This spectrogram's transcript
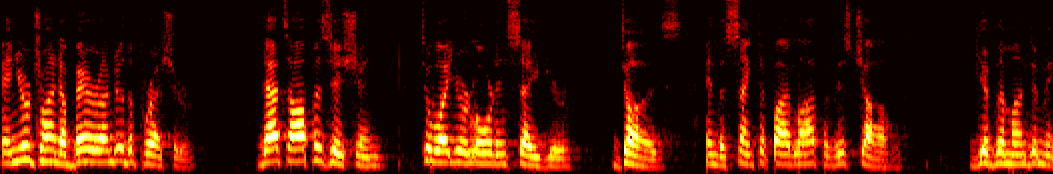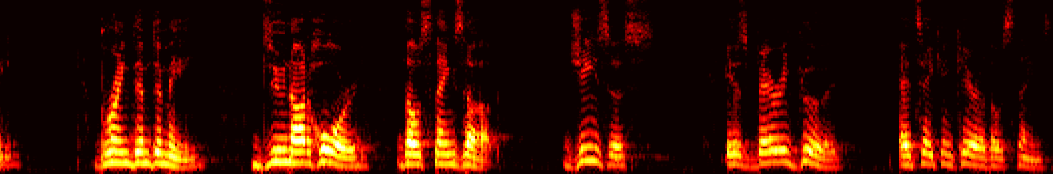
And you're trying to bear under the pressure. That's opposition to what your Lord and Savior does in the sanctified life of His child. Give them unto me. Bring them to me. Do not hoard those things up. Jesus is very good at taking care of those things.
